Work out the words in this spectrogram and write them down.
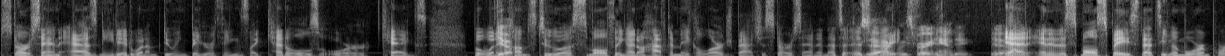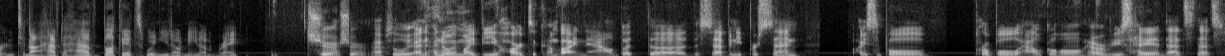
Star San as needed when I'm doing bigger things like kettles or kegs. But when it comes to a small thing, I don't have to make a large batch of Star San, and that's a, it's exactly. A great, it's very handy. Yeah. yeah, and in a small space, that's even more important to not have to have buckets when you don't need them, right? Sure, sure, absolutely. I, I know it might be hard to come by now, but the the seventy percent isopropyl propyl alcohol, however you say it, that's that's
